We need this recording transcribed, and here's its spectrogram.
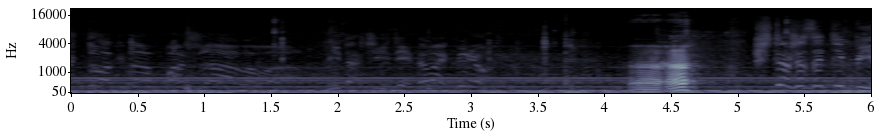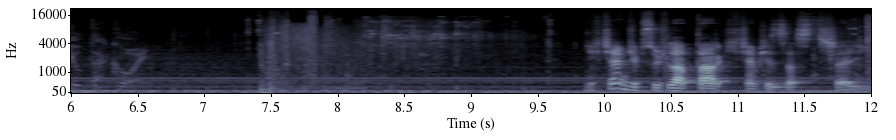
Кто к нам пожаловал? Не торчи здесь, давай вперед. Aha. Что же за дебил такой? Nie chciałem cię psuć latarki, chciałem cię zastrzelić.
